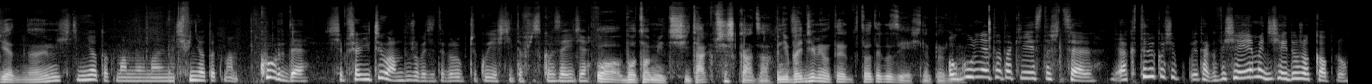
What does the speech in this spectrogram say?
jednym. Świniotok mam normalnie. Świniotok mam. Kurde, się przeliczyłam. Dużo będzie tego lubczyku, jeśli to wszystko zejdzie. O, bo to mi ci tak przeszkadza. Nie będzie miał te, kto tego zjeść na pewno. Ogólnie to taki jest też cel. Jak tylko się, tak, wysiejemy dzisiaj dużo kopru.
